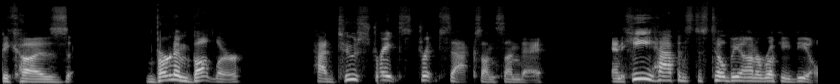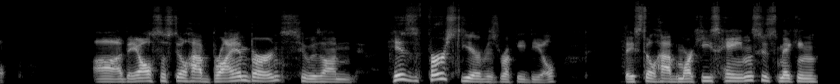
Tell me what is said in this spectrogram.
because Vernon Butler had two straight strip sacks on Sunday, and he happens to still be on a rookie deal. Uh, they also still have Brian Burns, who is on his first year of his rookie deal. They still have Marquis Haynes, who's making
